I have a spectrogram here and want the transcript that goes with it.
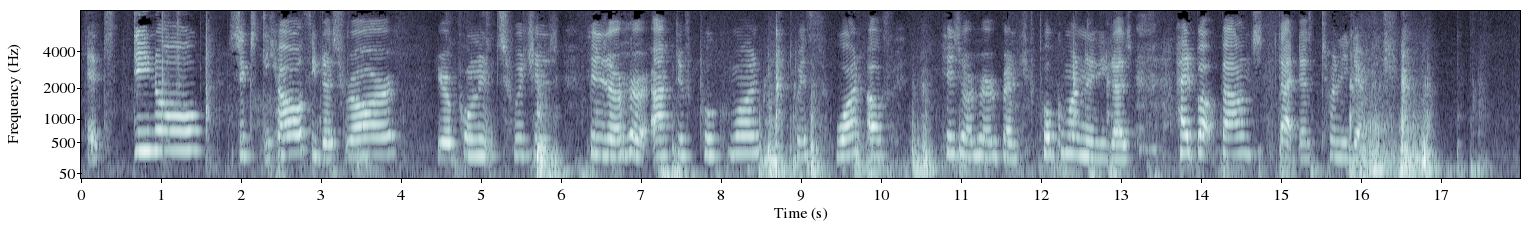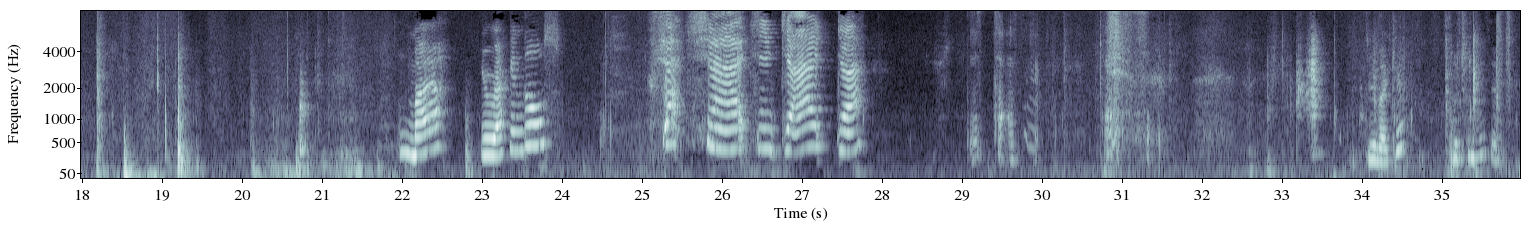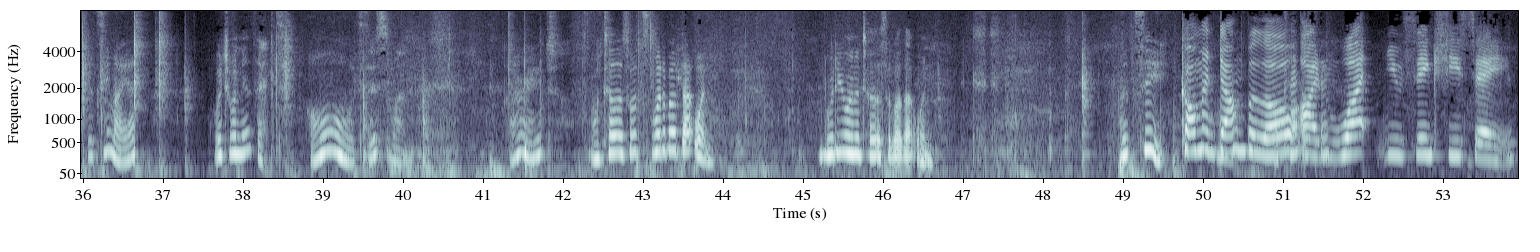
It's Dino, 60 health. He does roar. Your opponent switches his or her active Pokemon with one of his or her benched Pokemon, and he does headbutt bounce that does 20 damage. Maya, you reckon those? Do you like it? Which one is it? Let's see, Maya. Which one is it? Oh, it's this one. All right. Well, tell us what's what about that one? What do you want to tell us about that one? Let's see. Comment down below Okay, okay. on what you think she's saying.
